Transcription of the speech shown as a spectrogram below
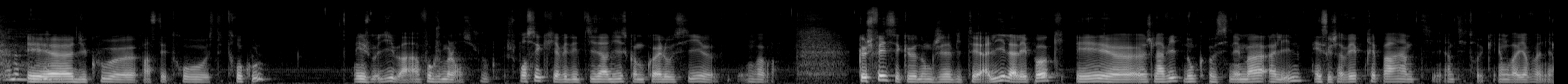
et euh, du coup, euh, enfin, c'était trop, c'était trop cool. Et je me dis, bah, faut que je me lance. Je, pensais qu'il y avait des petits indices comme quoi elle aussi, euh, on va voir. Ce que je fais, c'est que donc habité à Lille à l'époque et euh, je l'invite donc au cinéma à Lille. Et j'avais préparé un petit, un petit truc et on va y revenir.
